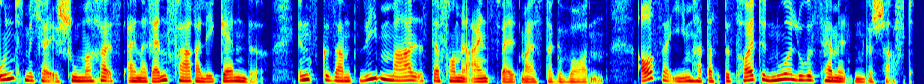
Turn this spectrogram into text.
und Michael Schumacher ist eine Rennfahrerlegende. Insgesamt siebenmal ist er Formel 1 Weltmeister geworden. Außer ihm hat das bis heute nur Lewis Hamilton geschafft.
